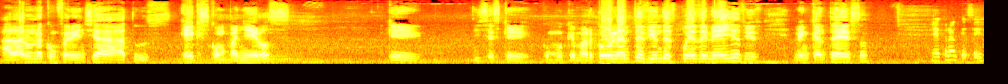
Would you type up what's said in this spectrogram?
a dar una conferencia a tus ex compañeros, que dices que como que marcó un antes y un después en ellos, y me encanta eso. Yo creo que sí.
